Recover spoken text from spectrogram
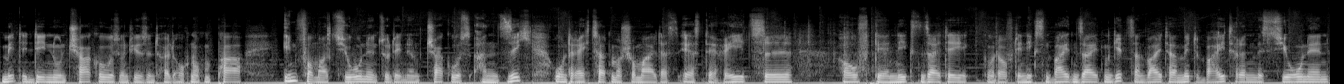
mit den Nunchakus und hier sind halt auch noch ein paar Informationen zu den Nunchakus an sich. Und rechts hat man schon mal das erste Rätsel auf der nächsten Seite oder auf den nächsten beiden Seiten geht es dann weiter mit weiteren Missionen.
